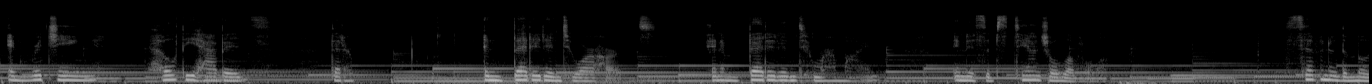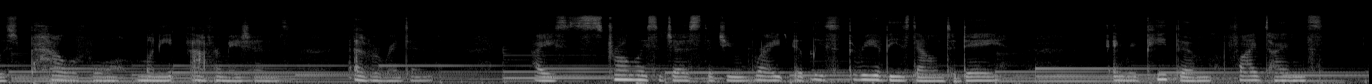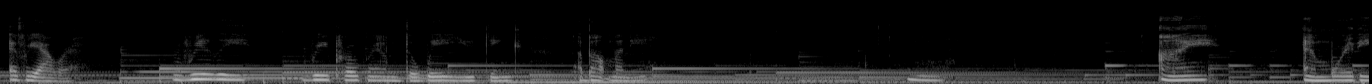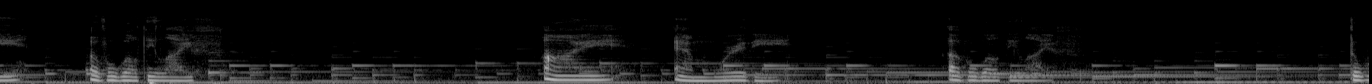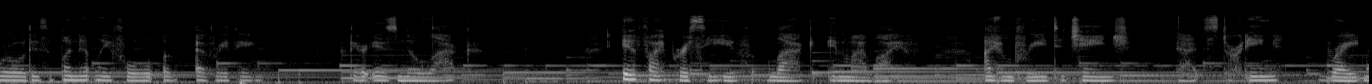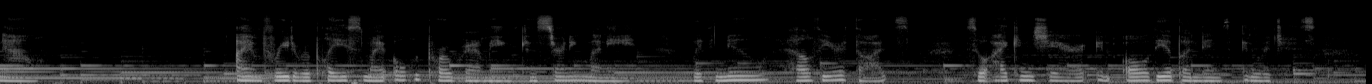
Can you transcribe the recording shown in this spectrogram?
enriching, healthy habits that are embedded into our hearts and embedded into our mind in a substantial level. Seven of the most powerful money affirmations ever written. I strongly suggest that you write at least three of these down today and repeat them five times every hour really reprogram the way you think about money. Mm. I am worthy of a wealthy life. I am worthy of a wealthy life. The world is abundantly full of everything there is no lack. If I perceive lack in my life, I am free to change that starting right now. I am free to replace my old programming concerning money with new, healthier thoughts so I can share in all the abundance and riches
